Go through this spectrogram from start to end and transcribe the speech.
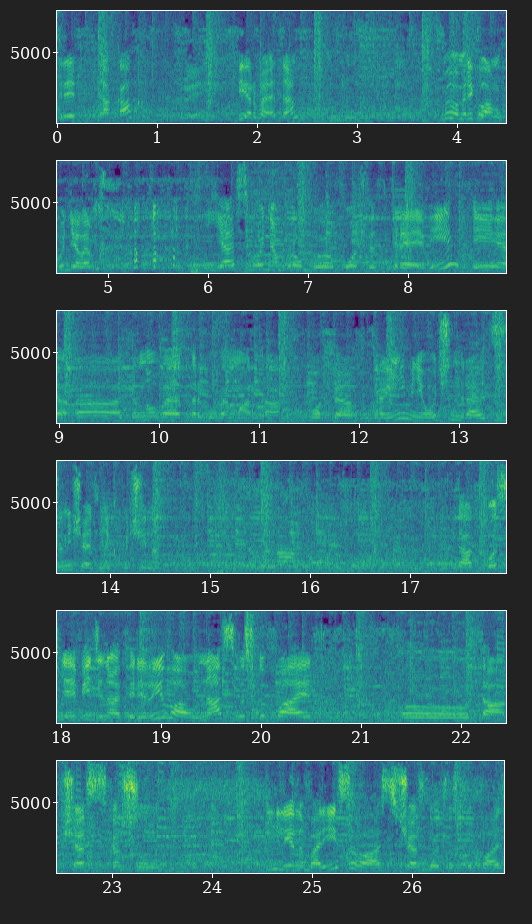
Тре... А как? Первое, да? Угу. Мы вам рекламку делаем. Я сегодня пробую кофе Треви, и э, это новая торговая марка кофе в Украине. Мне очень нравится. Замечательный капучино. Так, после обеденного перерыва у нас выступает, э, так, сейчас скажу, Елена Борисова сейчас будет выступать,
